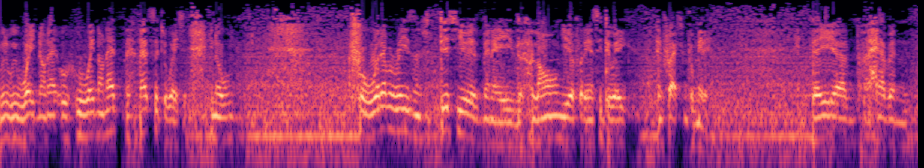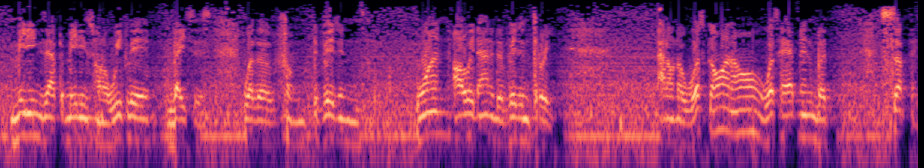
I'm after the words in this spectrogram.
We, we're waiting on that. We're waiting on that that situation. You know, for whatever reason, this year has been a long year for the NCAA infraction committee. They are having meetings after meetings on a weekly basis, whether from Division One all the way down to Division Three. I don't know what's going on, what's happening, but something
